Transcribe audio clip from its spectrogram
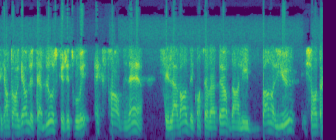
Et quand on regarde le tableau, ce que j'ai trouvé extraordinaire, c'est l'avance des conservateurs dans les banlieues. Ils sont à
